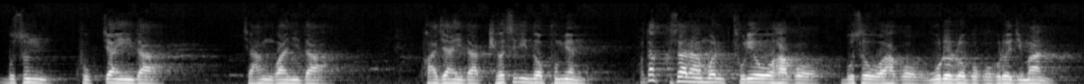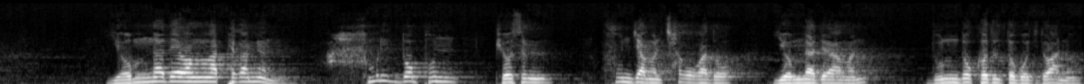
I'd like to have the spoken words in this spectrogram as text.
무슨 국장이다, 장관이다, 과장이다, 벼슬이 높으면 보다 그 사람을 두려워하고 무서워하고 우러러보고 그러지만 염라대왕 앞에 가면 아무리 높은 벼슬 훈장을 차고 가도 염라대왕은 눈도 거들떠 보지도 않아.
